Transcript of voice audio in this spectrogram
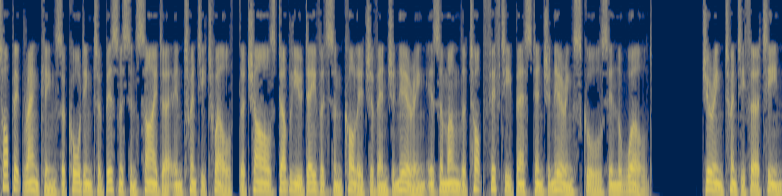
Topic rankings According to Business Insider in 2012, the Charles W. Davidson College of Engineering is among the top 50 best engineering schools in the world. During 2013,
